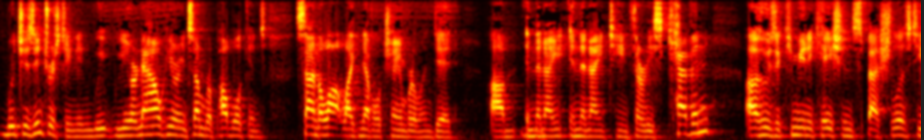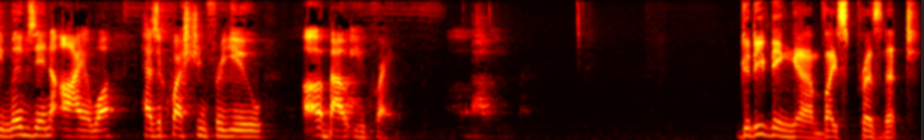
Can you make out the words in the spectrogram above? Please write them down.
which is interesting, and we, we are now hearing some Republicans sound a lot like Neville Chamberlain did um, in the ni- in the 1930s. Kevin, uh, who's a communications specialist, he lives in Iowa, has a question for you about Ukraine. Good evening, um, Vice President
